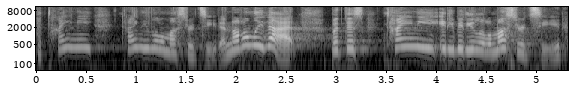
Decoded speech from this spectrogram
A tiny, tiny little mustard seed. And not only that, but this tiny, itty bitty little mustard seed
